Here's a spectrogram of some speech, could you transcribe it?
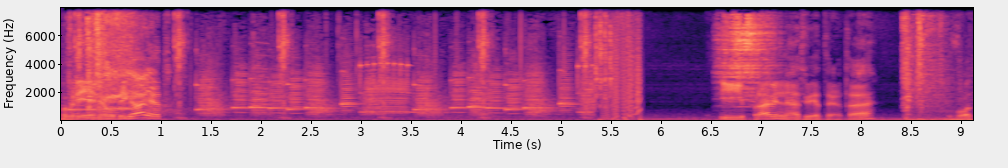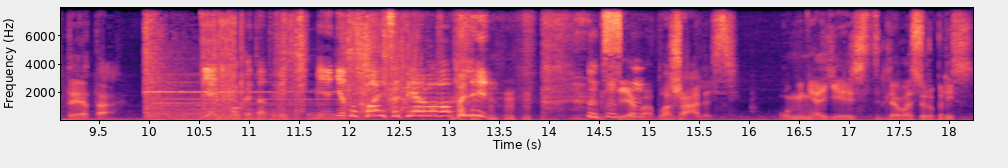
Время убегает. И правильный ответ это... Вот это. Я не мог это ответить. У меня нету пальца первого, блин! Все вы облажались. У меня есть для вас сюрприз.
